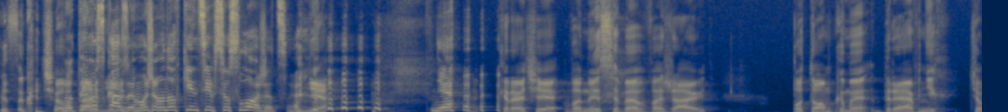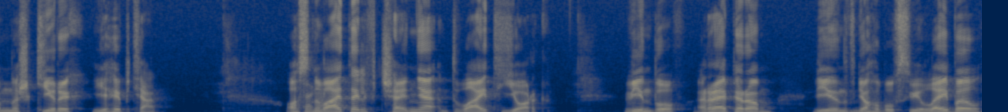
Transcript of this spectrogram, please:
ну сука, чого Ну в ти Данії? розказуй, може воно в кінці все сложиться. Ні. Ні. Коротше, вони себе вважають потомками древніх темношкірих єгиптян. Основатель вчення Двайт Йорк. Він був репером, він, в нього був свій лейбл,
